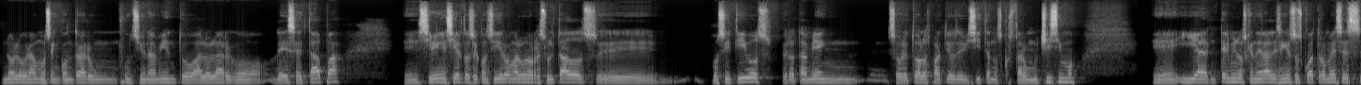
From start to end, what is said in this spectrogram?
no logramos encontrar un funcionamiento a lo largo de esa etapa. Eh, si bien es cierto, se consiguieron algunos resultados eh, positivos, pero también, sobre todo los partidos de visita, nos costaron muchísimo. Eh, y en términos generales, en esos cuatro meses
